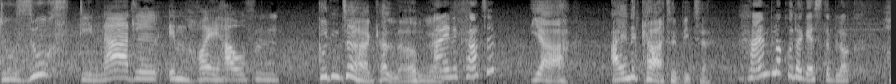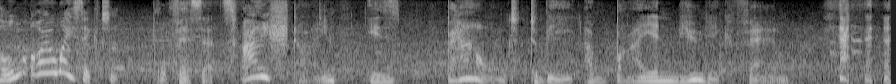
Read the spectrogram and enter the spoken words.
Du suchst die Nadel im Heuhaufen. Guten Tag, hallo. Eine Karte? Ja, eine Karte bitte. Heimblock oder Gästeblock? Home or away section? Professor Zweistein is bound to be a Bayern Munich fan.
